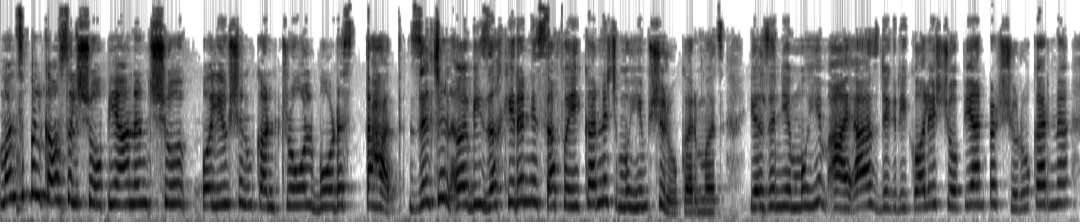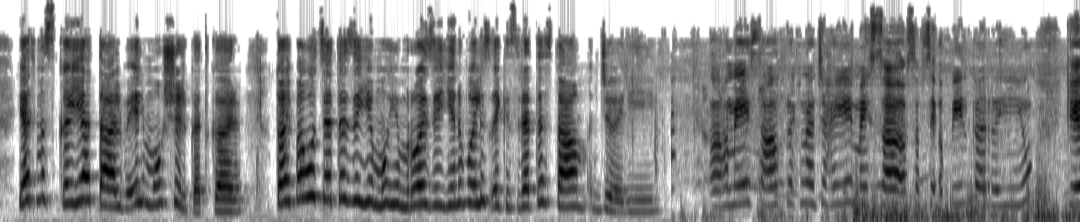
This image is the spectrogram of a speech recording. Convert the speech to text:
municipal council Shopian pollution control boards تحت زلچن ابی ذخیرن ہز صفائی کرنچ مہم شروع کرم یل زن یہ مہم آئی آز ڈگری کالج شوپیان پہ شروع کرنا یت مز کئی طالب علمو شرکت کر تہ پاؤ ژے یہ مہم روز ین ولس اکس ریتس تام جاری ہمیں صاف رکھنا چاہیے۔ میں سب سے اپیل کر رہی ہوں کہ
